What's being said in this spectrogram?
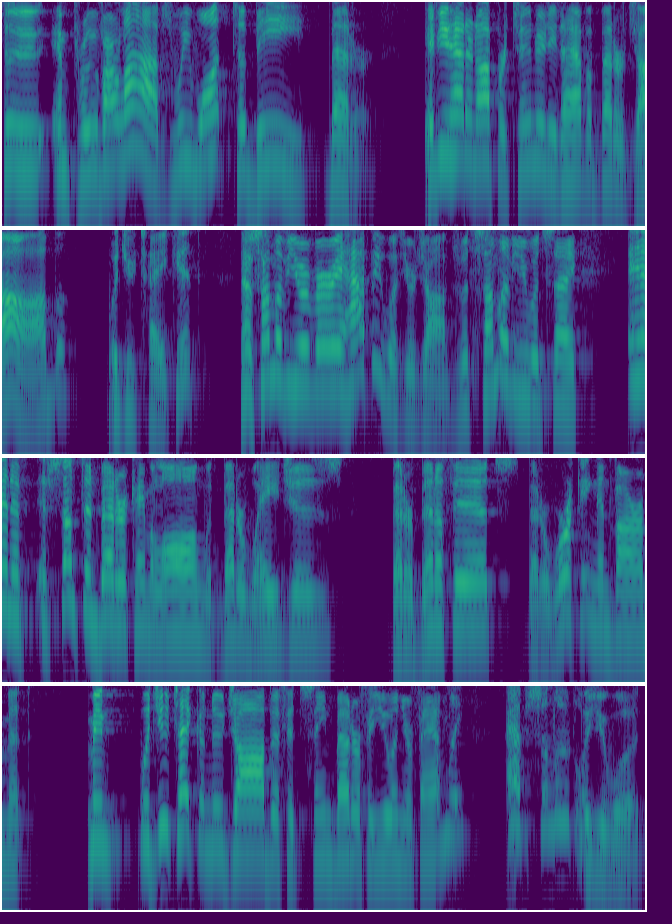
to improve our lives. We want to be better. If you had an opportunity to have a better job, would you take it? Now, some of you are very happy with your jobs, but some of you would say, and if, if something better came along with better wages, better benefits, better working environment, I mean, would you take a new job if it seemed better for you and your family? Absolutely, you would.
